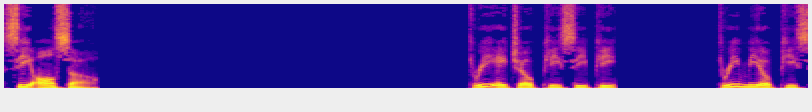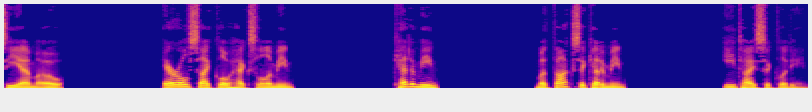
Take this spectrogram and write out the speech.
See also. 3-HOPCP 3-MeO-PCMO Arylcyclohexylamine Ketamine. Methoxyketamine. Eticyclidine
